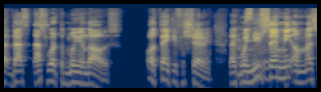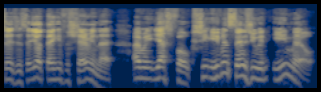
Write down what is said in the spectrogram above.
That that's that's worth a million dollars. Oh, thank you for sharing. Like Absolutely. when you send me a message and say, "Yo, thank you for sharing that." I mean, yes, folks. She even sends you an email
